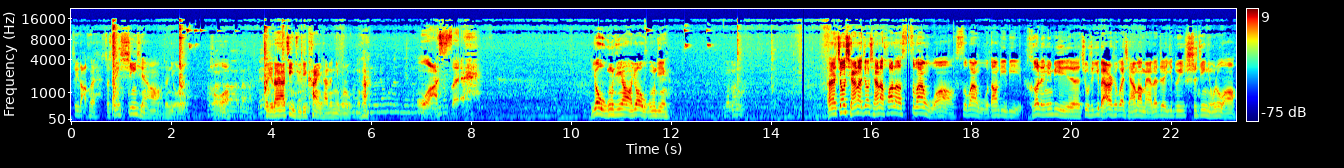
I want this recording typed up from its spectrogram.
这一大块，这真新鲜啊！这牛肉好啊！再给大家近距离看一下这牛肉，你看，哇塞，要五公斤啊，要五公斤。哎，交钱了，交钱了，花了四万五啊，四万五当地币，合人民币就是一百二十块钱吧，买了这一堆十斤牛肉啊，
